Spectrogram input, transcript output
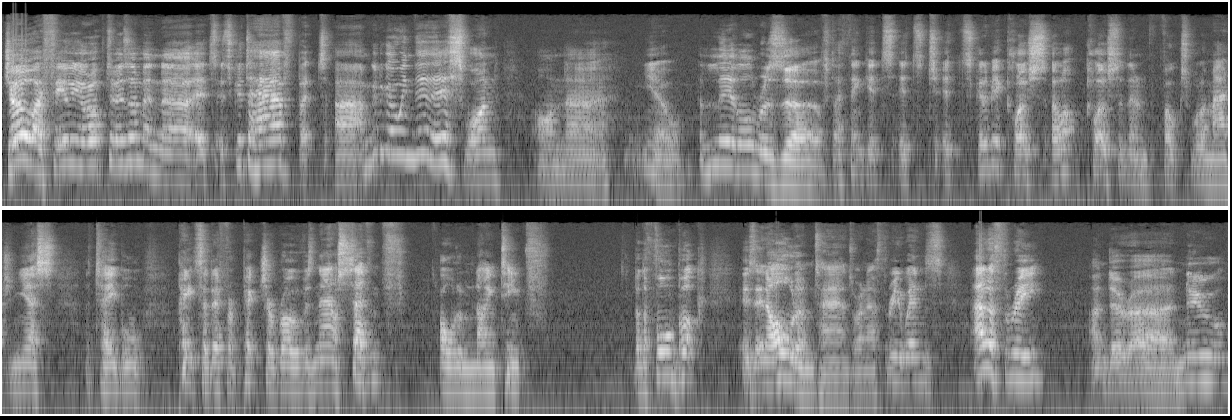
Joe, I feel your optimism, and uh, it's it's good to have, but uh, I'm going to go into this one on uh, you know a little reserved. I think it's it's it's going to be a close, a lot closer than folks will imagine. Yes, the table paints a different picture. Rovers now seventh, Oldham nineteenth, but the form book is in Oldham's hands right now. Three wins out of three under uh, new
